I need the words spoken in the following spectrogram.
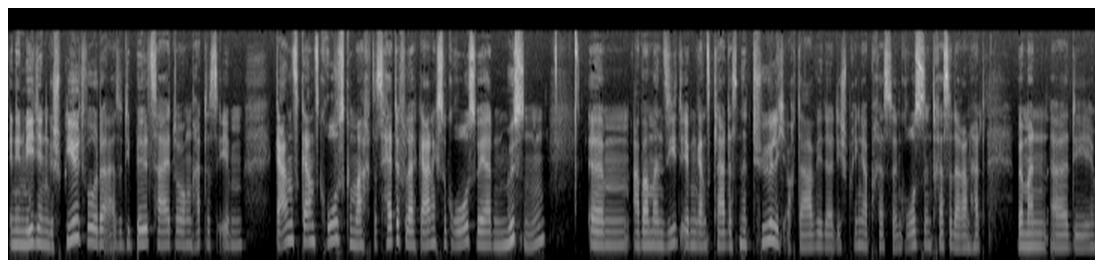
in den Medien gespielt wurde. Also die Bild-Zeitung hat das eben ganz, ganz groß gemacht. Das hätte vielleicht gar nicht so groß werden müssen. Ähm, aber man sieht eben ganz klar, dass natürlich auch da wieder die Springerpresse ein großes Interesse daran hat, wenn man äh, die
